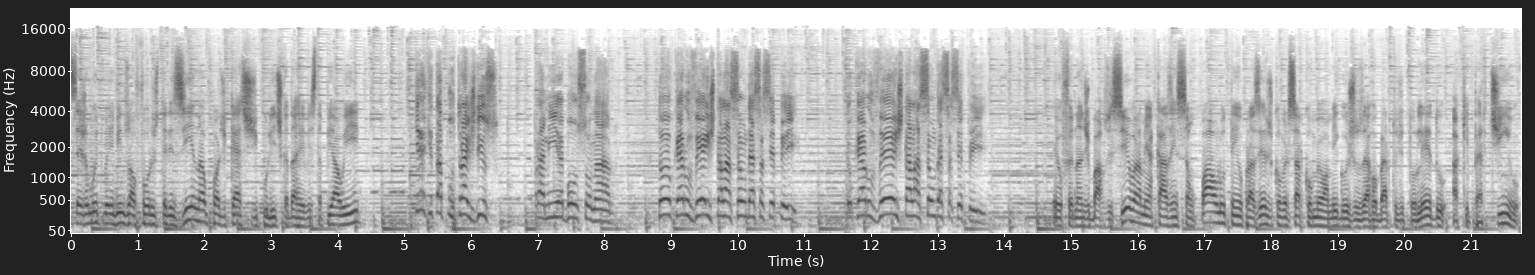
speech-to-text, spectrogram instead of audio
sejam muito bem-vindos ao Foro de Teresina, o podcast de política da revista Piauí. Quem é que está por trás disso? Para mim é Bolsonaro. Então eu quero ver a instalação dessa CPI. Eu quero ver a instalação dessa CPI. Eu, Fernando de Barros e Silva, na minha casa em São Paulo, tenho o prazer de conversar com meu amigo José Roberto de Toledo, aqui pertinho.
